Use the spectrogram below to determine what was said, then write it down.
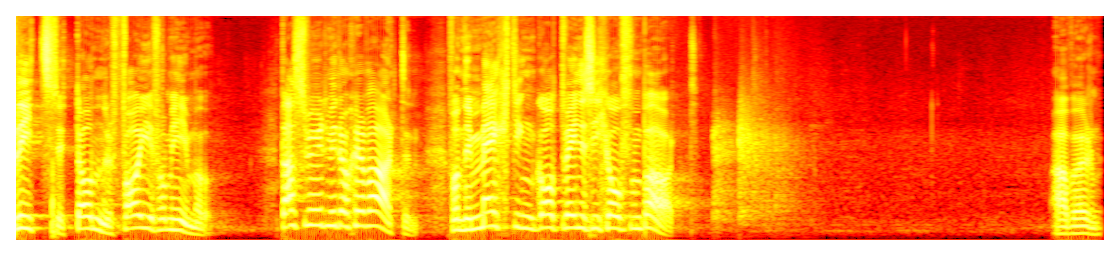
Blitze, Donner, Feuer vom Himmel. Das würden wir doch erwarten von dem mächtigen Gott, wenn er sich offenbart. Aber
